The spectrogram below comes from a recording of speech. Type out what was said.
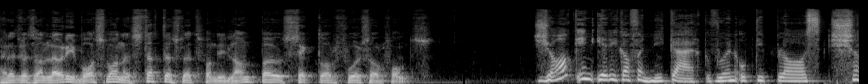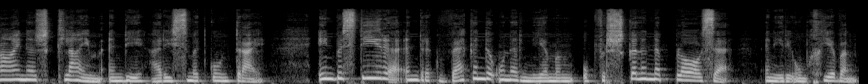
En dit was aan Laurie Bosman, 'n stigterslid van die Landbou Sektor Voorsorgfonds. Jacques en Erika van Niekerk woon op die plaas Shriners Claim in die Harry Smit kontry en bestuur 'n indrukwekkende onderneming op verskillende plase in hierdie omgewing.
